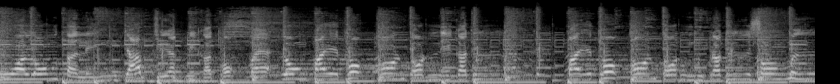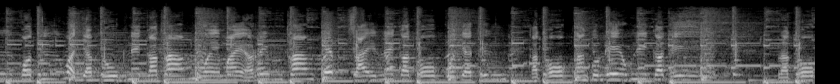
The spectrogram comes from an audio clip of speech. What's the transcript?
งัวลงตะลิงจับเชือกนี่กระทกแวะลงไปทกทอนตนนี่กระถือ ไปทกทอนตนกระถือสองมือ ก็ถือว่าจะปลูกในกระถางหน่วยไม้ริมทางเก็บใส่ในกระโถกกว่าจะถึงกระโถกนั่งจนเอวนี่กระเทกระโถก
